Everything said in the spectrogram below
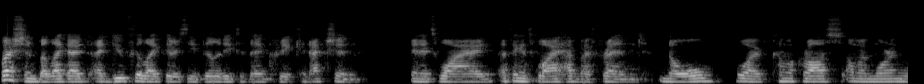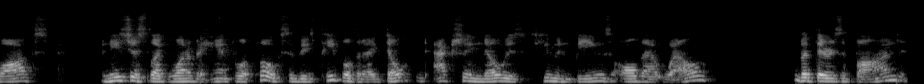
question, but like I I do feel like there's the ability to then create connection. And it's why I think it's why I have my friend Noel, who I've come across on my morning walks. And he's just like one of a handful of folks of these people that I don't actually know as human beings all that well. But there's a bond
